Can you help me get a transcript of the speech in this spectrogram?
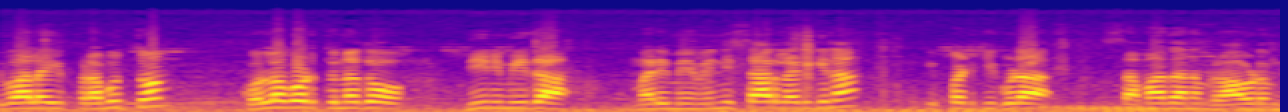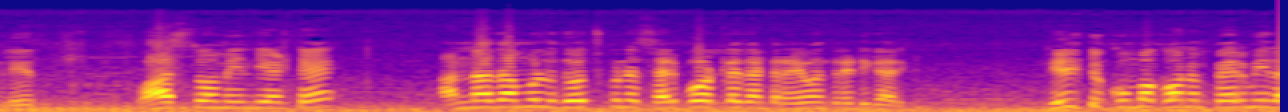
ఇవాళ ఈ ప్రభుత్వం కొల్లగొడుతున్నదో దీని మీద మరి మేము ఎన్నిసార్లు అడిగినా ఇప్పటికీ కూడా సమాధానం రావడం లేదు. వాస్తవం ఏంటి అంటే అన్నదమ్ములు దోచుకునే సరిపోవట్లేదంట రేవంత్ రెడ్డి గారికి. హిల్ట్ కుంభకోణం పేరు మీద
